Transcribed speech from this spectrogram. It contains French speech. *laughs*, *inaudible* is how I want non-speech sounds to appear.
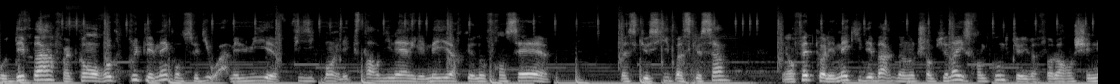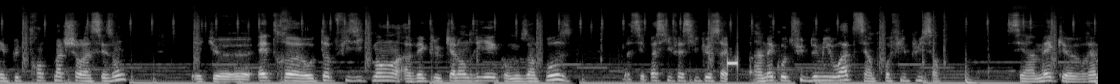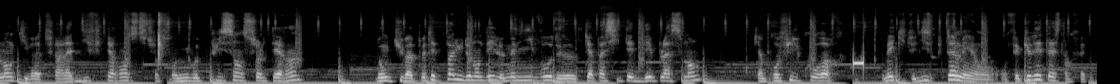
au départ, quand on recrute les mecs, on se dit ouais, mais lui, euh, physiquement, il est extraordinaire, il est meilleur que nos Français, euh, parce que si, parce que ça. Et en fait, quand les mecs ils débarquent dans notre championnat, ils se rendent compte qu'il va falloir enchaîner plus de 30 matchs sur la saison et que être au top physiquement avec le calendrier qu'on nous impose, bah, c'est pas si facile que ça. Un mec au-dessus de 2000 watts, c'est un profil puissant. C'est un mec vraiment qui va te faire la différence sur son niveau de puissance sur le terrain. Donc tu vas peut-être pas lui demander le même niveau de capacité de déplacement, profil coureur. Les mecs, te disent putain, mais on, fait que des tests en fait.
